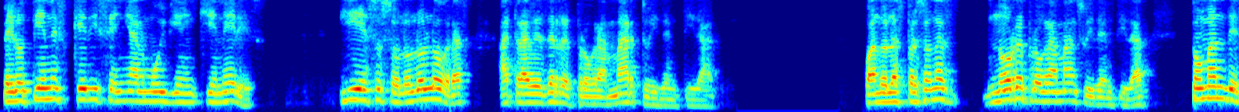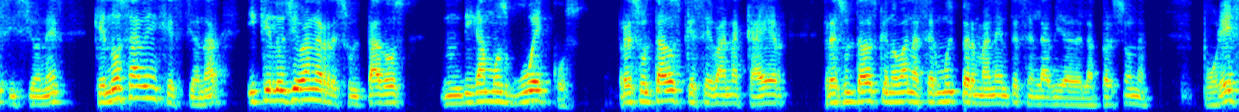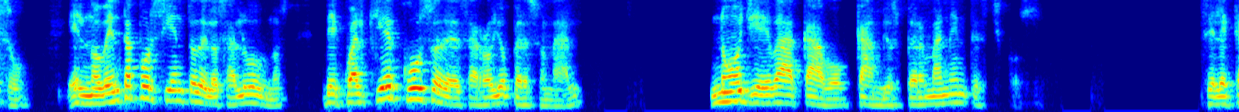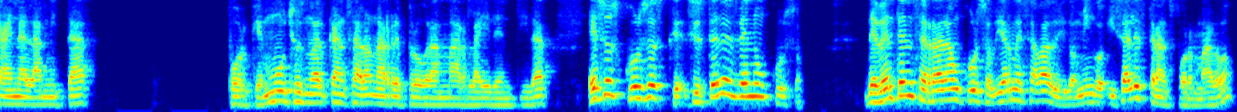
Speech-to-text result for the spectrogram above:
Pero tienes que diseñar muy bien quién eres. Y eso solo lo logras a través de reprogramar tu identidad. Cuando las personas no reprograman su identidad, toman decisiones que no saben gestionar y que los llevan a resultados, mm, digamos, huecos, resultados que se van a caer, resultados que no van a ser muy permanentes en la vida de la persona. Por eso, el 90% de los alumnos de cualquier curso de desarrollo personal no lleva a cabo cambios permanentes, chicos. Se le caen a la mitad porque muchos no alcanzaron a reprogramar la identidad. Esos cursos que, si ustedes ven un curso de vente encerrar a un curso viernes, sábado y domingo y sales transformado,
